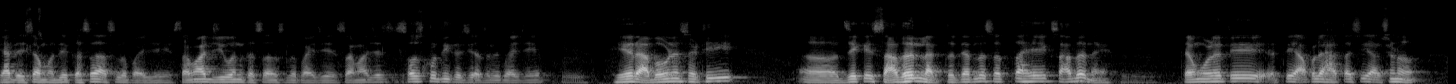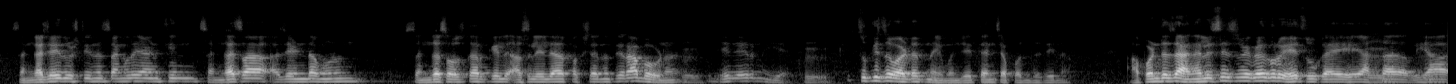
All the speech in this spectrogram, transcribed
या देशामध्ये कसं असलं पाहिजे? समाज जीवन कसं असलं पाहिजे? समाजाची संस्कृती कशी असली पाहिजे? हे राबवण्यासाठी जे काही साधन लागतं त्यातलं सत्ता हे एक साधन आहे. त्यामुळे ते ते आपल्या हाताशी असणं संघाच्याही दृष्टीनं चांगलं आहे. आणखीन संघाचा अजेंडा म्हणून संघ संस्कार केले असलेल्या पक्षानं ते राबवणं हे गैर नाही आहे चुकीचं वाटत नाही म्हणजे त्यांच्या पद्धतीनं. आपण त्याचं अनालिसिस वेगळं करू हे चूक आहे हे आता ह्या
